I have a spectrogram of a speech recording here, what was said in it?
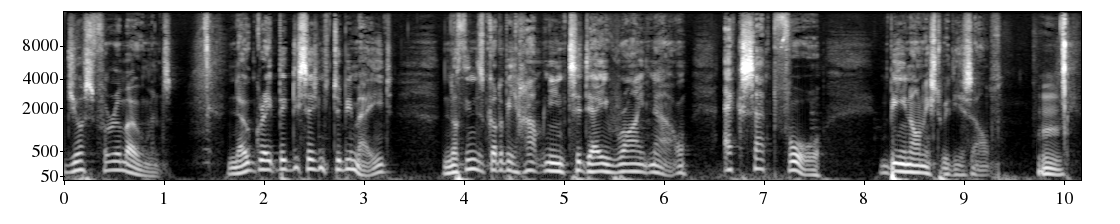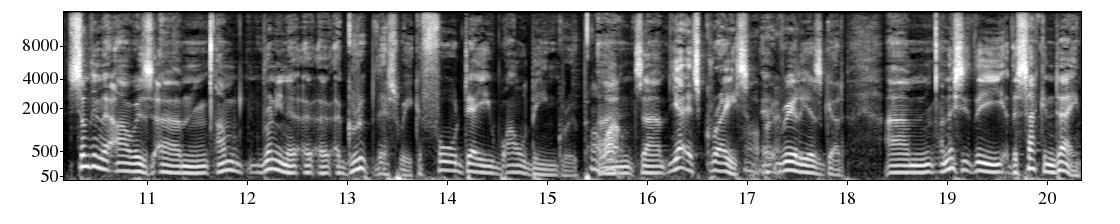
just for a moment. No great big decisions to be made. Nothing's got to be happening today, right now, except for being honest with yourself. Mm. Something that I was, um, I'm running a, a, a, group this week, a four day well-being group, oh, wow. and um, yeah, it's great. Oh, it really is good. Um, and this is the the second day.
